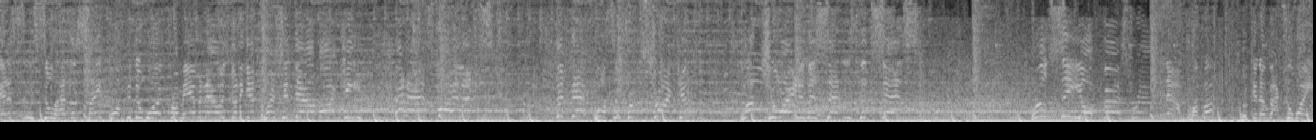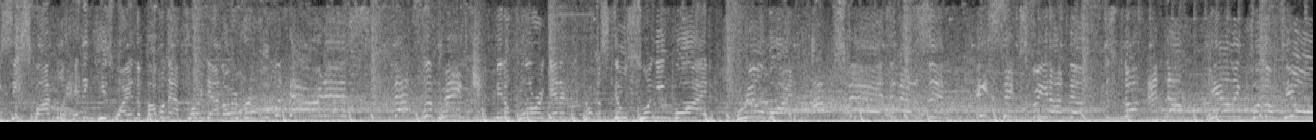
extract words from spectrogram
Edison still has a safe pocket to work from here, but now he's to get pressured down. Mikey and has violence. The death blossom from Striker punctuated the sentence that says, We'll see your first round now. Proper looking to back away. See Sparkle heading his way in the bubble now, thrown down over him. But there it is. That's the pink. Middle pillar again, and Proper still swinging wide, real wide, upstairs. And Edison, he's six feet under. Just not enough healing for the fuel.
